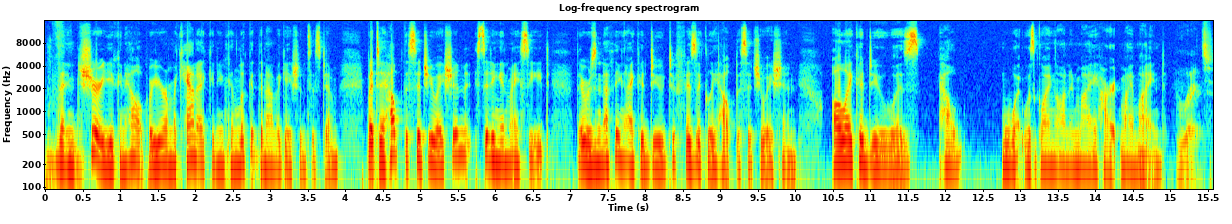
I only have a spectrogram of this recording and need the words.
Then sure you can help, or you're a mechanic and you can look at the navigation system. But to help the situation, sitting in my seat, there was nothing I could do to physically help the situation. All I could do was help what was going on in my heart, my mind. Right.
